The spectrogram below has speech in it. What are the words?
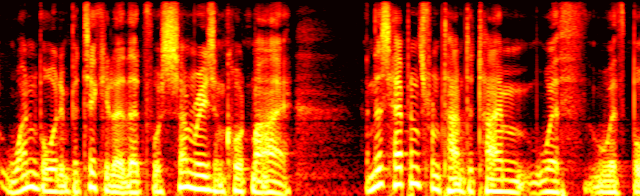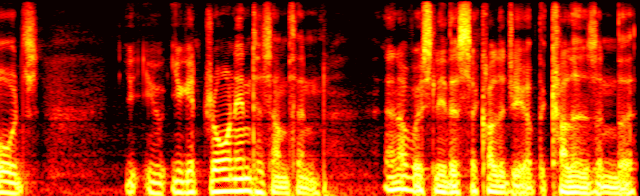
one board in particular that, for some reason, caught my eye, and this happens from time to time with with boards. You you, you get drawn into something, and obviously the psychology of the colors and the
